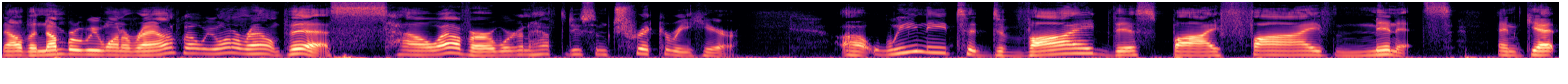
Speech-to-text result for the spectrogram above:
Now, the number we want to round, well, we want to round this. However, we're going to have to do some trickery here. Uh, we need to divide this by 5 minutes and get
